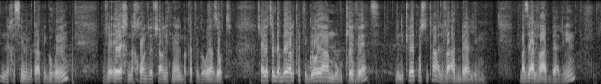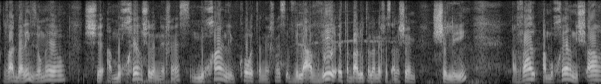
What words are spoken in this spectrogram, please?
לנכסים למטרת מגורים ואיך נכון ואפשר להתנהל בקטגוריה הזאת. עכשיו אני רוצה לדבר על קטגוריה מורכבת ונקראת מה שנקרא הלוואת בעלים. מה זה הלוואת בעלים? הלוואת בעלים זה אומר שהמוכר של הנכס מוכן למכור את הנכס ולהעביר את הבעלות על הנכס על השם שלי, אבל המוכר נשאר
